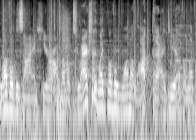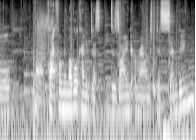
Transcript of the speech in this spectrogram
level design here on level 2. I actually like level 1 a lot. The idea of a level, uh, platforming level kind of just designed around descending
